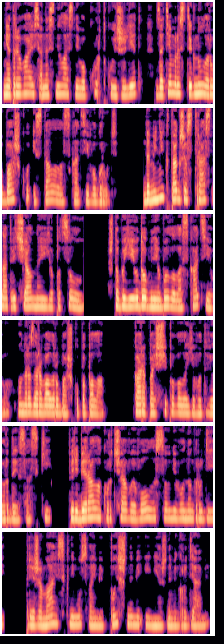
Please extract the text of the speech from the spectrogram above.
Не отрываясь, она сняла с него куртку и жилет, затем расстегнула рубашку и стала ласкать его грудь. Доминик также страстно отвечал на ее поцелуй. Чтобы ей удобнее было ласкать его, он разорвал рубашку пополам. Кара пощипывала его твердые соски, перебирала курчавые волосы у него на груди, прижимаясь к нему своими пышными и нежными грудями.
